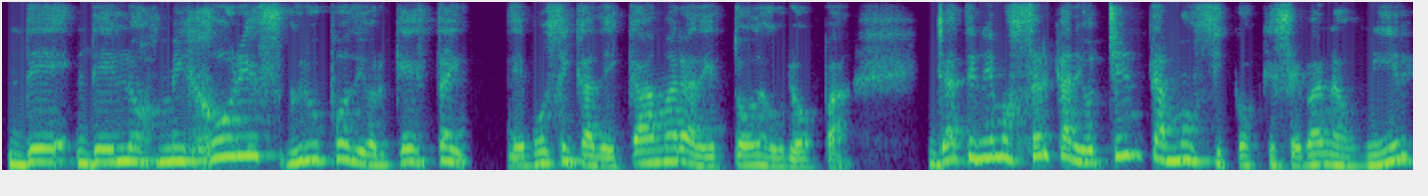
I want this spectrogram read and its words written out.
de, de los mejores grupos de orquesta y de música de cámara de toda Europa. Ya tenemos cerca de 80 músicos que se van a unir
